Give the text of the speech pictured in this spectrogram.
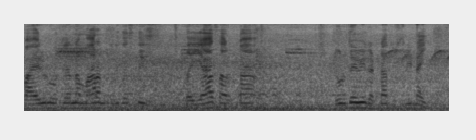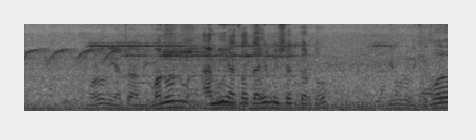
बाहेरून वकिलांना मारहाण करीत असतील तर यासारखा दुर्दैवी घटना दुसरी नाही. म्हणून याचा आम्ही म्हणून आम्ही याचा जाहीर निषेध करतो. व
